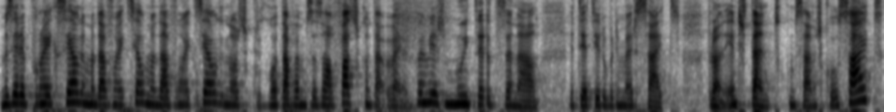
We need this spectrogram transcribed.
Mas era por um Excel, eu mandava um Excel, mandava um Excel e nós contávamos as alfaces, contava, bem, foi mesmo muito artesanal até ter o primeiro site. Pronto, entretanto, começámos com o site,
